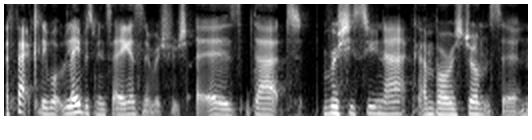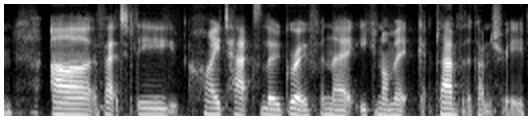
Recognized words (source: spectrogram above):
effectively what Labour's been saying, isn't it, Which is that Rishi Sunak and Boris Johnson are effectively high tax, low growth in their economic plan for the country.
